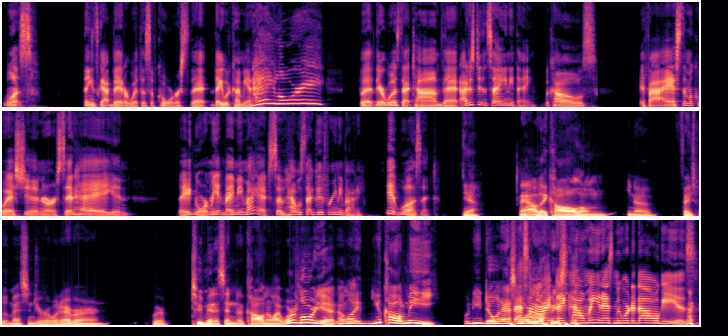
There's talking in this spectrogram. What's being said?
once things got better with us, of course, that they would come in, hey, Lori. But there was that time that I just didn't say anything because if I asked them a question or said hey and they ignored me, it made me mad. So, how was that good for anybody? It wasn't. Yeah. Now they call on, you know, Facebook Messenger or whatever. And we're two minutes into the call and they're like, Where's Lori at? I'm like, You called me. What are you doing asking That's where all right. Lori's They call me and ask me where the dog is.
